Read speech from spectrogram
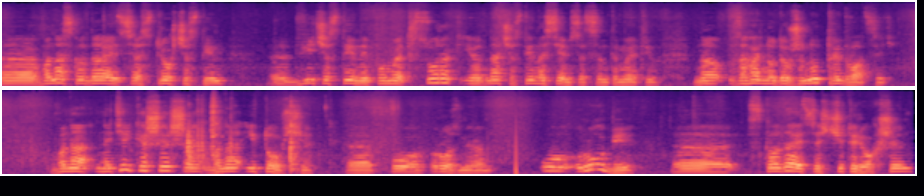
Е, Вона складається з трьох частин. Е, Дві частини по 1,40 м і одна частина 70 см. На загальну довжину 3,20 Вона не тільки ширша, вона і товща е, по розмірам. У Рубі складається з чотирьох шин.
